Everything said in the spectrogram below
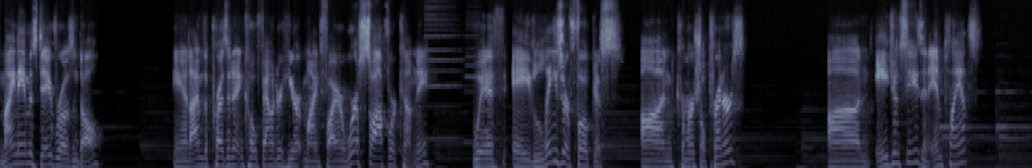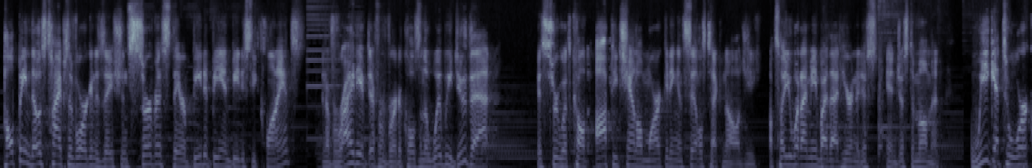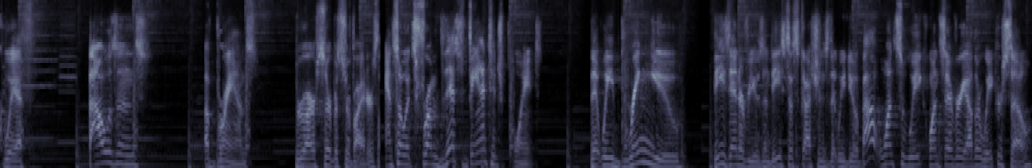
My name is Dave Rosendahl, and I'm the president and co founder here at Mindfire. We're a software company with a laser focus on commercial printers, on agencies and in-plants, helping those types of organizations service their B2B and B2C clients in a variety of different verticals. And the way we do that is through what's called omni-channel marketing and sales technology. I'll tell you what I mean by that here in just in just a moment. We get to work with thousands of brands through our service providers. And so it's from this vantage point that we bring you these interviews and these discussions that we do about once a week, once every other week or so,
